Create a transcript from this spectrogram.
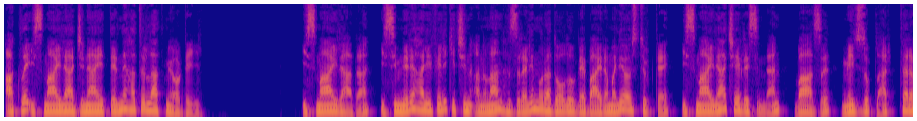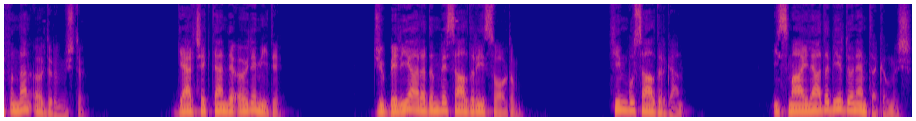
akla İsmaila cinayetlerini hatırlatmıyor değil. İsmail Ağa'da, isimleri halifelik için anılan Hızır Ali Muradoğlu ve Bayram Ali Öztürk de, İsmail Ağa çevresinden, bazı, meczuplar tarafından öldürülmüştü. Gerçekten de öyle miydi? Cübbeli'yi aradım ve saldırıyı sordum. Kim bu saldırgan? İsmail Ağa'da bir dönem takılmış.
